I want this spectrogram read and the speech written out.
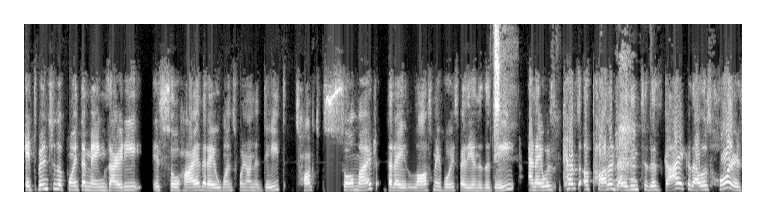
it's been to the point that my anxiety is so high that I once went on a date, talked so much that I lost my voice by the end of the date. And I was kept apologizing to this guy because I was hoarse.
